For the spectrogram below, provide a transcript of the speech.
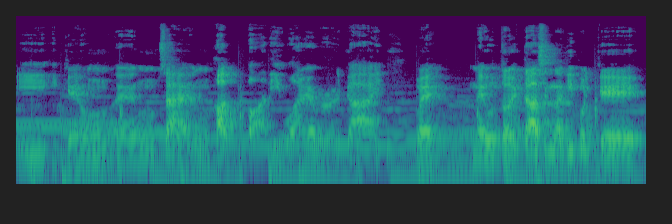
y, que es un, un, ¿sabes? un hot body, whatever, guy. Pues me gustó lo que estaba haciendo aquí porque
